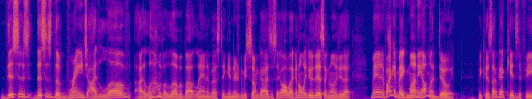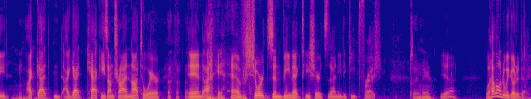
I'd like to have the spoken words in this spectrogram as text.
This is this is the range I love. I love. I love about land investing. And there's gonna be some guys that say, "Oh, but I can only do this. I can only do that." Man, if I can make money, I'm gonna do it because I've got kids to feed. I got I got khakis I'm trying not to wear, and I have shorts and V-neck T-shirts that I need to keep fresh. Same here. Yeah. Well, how long do we go today?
